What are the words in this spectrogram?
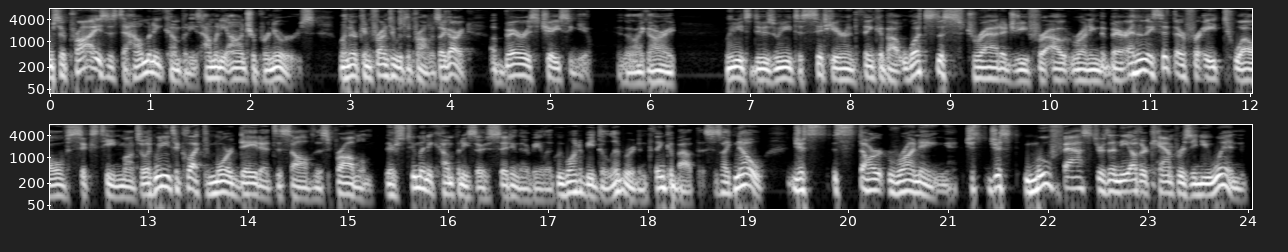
I'm surprised as to how many companies, how many entrepreneurs, when they're confronted with the problem, it's like, all right, a bear is chasing you. And they're like, all right, we need to do is we need to sit here and think about what's the strategy for outrunning the bear. And then they sit there for 8, 12, 16 months. They're like, we need to collect more data to solve this problem. There's too many companies that are sitting there being like, we want to be deliberate and think about this. It's like, no, just start running. Just just move faster than the other campers and you win.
